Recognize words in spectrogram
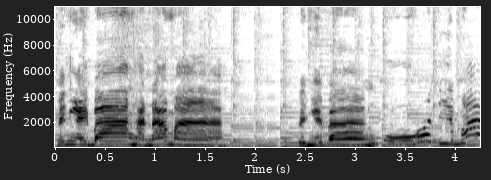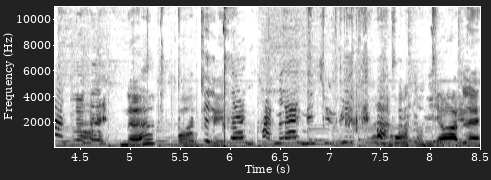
เป็นไงบ้างหันหน้ามา เป็นไงบ้างโอ้ดีมากเลยเนอะโอโอ้เคตื่นเต้นครั้งแรกในชีวิตโอ้โหสุดยอดเลย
